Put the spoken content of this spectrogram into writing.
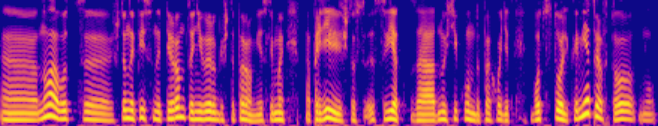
А, ну а вот Э, что написано пером, то не вырубишь топором. Если мы определили, что свет за одну секунду проходит вот столько метров, то ну,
